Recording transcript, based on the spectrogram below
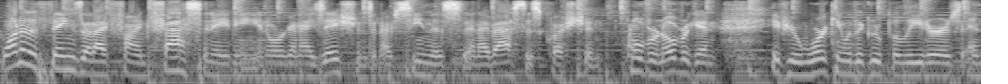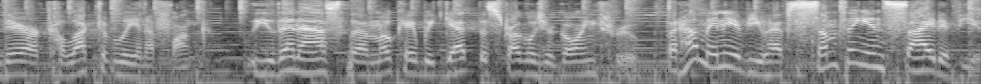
One of the things that I find fascinating in organizations, and I've seen this and I've asked this question over and over again if you're working with a group of leaders and they are collectively in a funk, you then ask them, okay, we get the struggles you're going through, but how many of you have something inside of you?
